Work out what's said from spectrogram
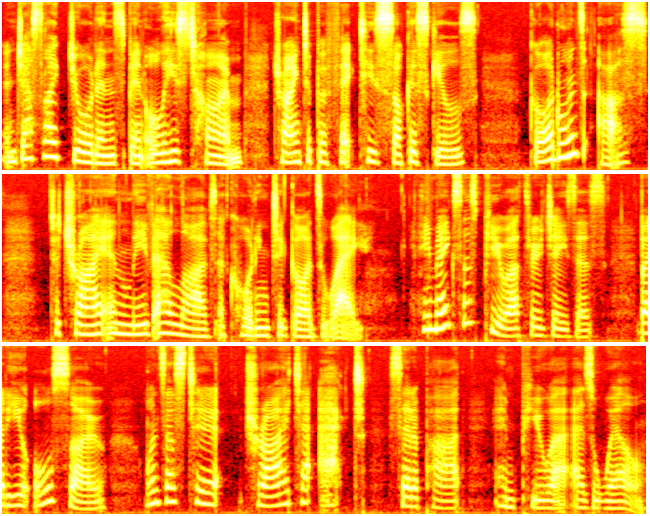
And just like Jordan spent all his time trying to perfect his soccer skills, God wants us to try and live our lives according to God's way. He makes us pure through Jesus, but He also wants us to try to act set apart and pure as well.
